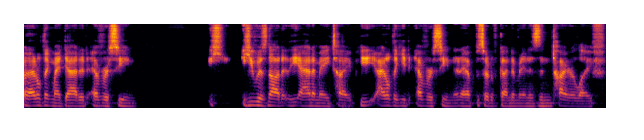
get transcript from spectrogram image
but I don't think my dad had ever seen. He, he was not the anime type. He, I don't think he'd ever seen an episode of Gundam in his entire life.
